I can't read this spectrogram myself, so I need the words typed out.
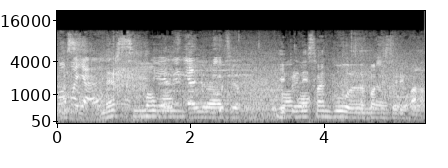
Bon voyage. Merci. Et prenez soin de vous euh, quand je serai pas là.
